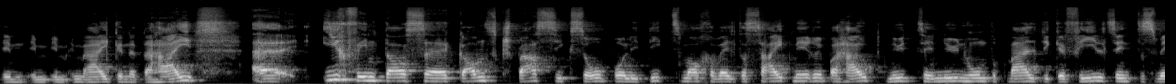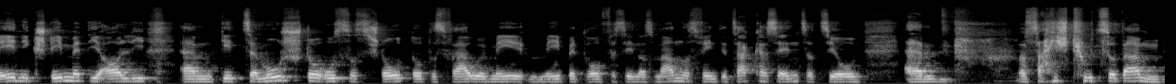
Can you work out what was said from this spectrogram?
im, im, im, im eigenen Daheim. Äh, ich finde das äh, ganz gespässig, so Politik zu machen, weil das sagt mir überhaupt nichts. Sind 900 Meldungen viel? Sind das wenig? Stimmen die alle? Ähm, Gibt es ein Muster? Außer es steht dort, dass Frauen mehr, mehr betroffen sind als Männer. Das finde ich jetzt auch keine Sensation. Ähm, was sagst du zu dem?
